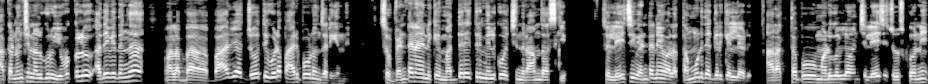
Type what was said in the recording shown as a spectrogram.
అక్కడ నుంచి నలుగురు యువకులు అదే విధంగా వాళ్ళ భా- భార్య జ్యోతి కూడా పారిపోవడం జరిగింది. సో వెంటనే ఆయనకి మధ్యరాత్రి మెలకు వచ్చింది రామ్దాస్కి. సో లేచి వెంటనే వాళ్ళ తమ్ముడి దగ్గరికి వెళ్ళాడు. ఆ రక్తపు మడుగుల్లో నుంచి లేచి చూసుకొని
